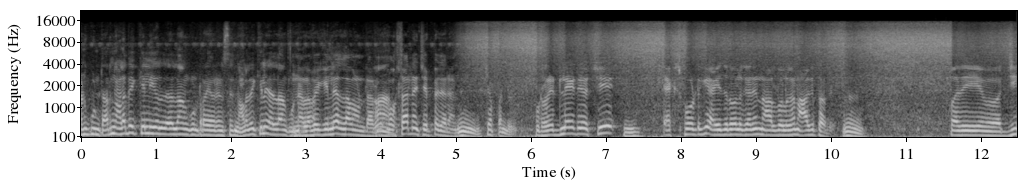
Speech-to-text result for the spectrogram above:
అనుకుంటారు? నలభైకి వెళ్ళి వెళ్దాం అనుకుంటారు ఎవరైనా సరే? నలభైకి వెళ్ళి వెళ్దాం అనుకుంటారు? నలభై కిలో వెళ్దాం ఉంటారు ఒకసారి నేను చెప్పేదానండి. చెప్పండి. ఇప్పుడు రెడ్ లైట్ వచ్చి ఎక్స్పోర్ట్కి ఐదు రోజులు కానీ నాలుగు రోజులు కానీ ఆగుతుంది. పది జీ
